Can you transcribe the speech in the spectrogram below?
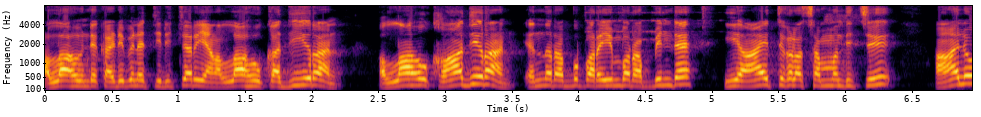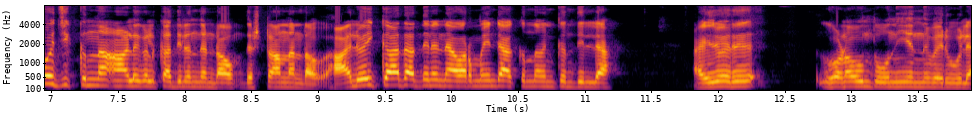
അള്ളാഹുവിന്റെ കഴിവിനെ തിരിച്ചറിയാൻ അള്ളാഹു കദീറാൻ അള്ളാഹു ഖാദിറാൻ എന്ന് റബ്ബ് പറയുമ്പോൾ റബ്ബിന്റെ ഈ ആയത്തുകളെ സംബന്ധിച്ച് ആലോചിക്കുന്ന ആളുകൾക്ക് അതിലെന്തുണ്ടാവും ദൃഷ്ടാന്തം ഉണ്ടാവും ആലോചിക്കാതെ അതിനെ നെവർ മൈൻഡ് ആക്കുന്നവൻക്ക് എന്തില്ല? അതിലൊരു ഗുണവും തോന്നി എന്ന് വരൂല.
